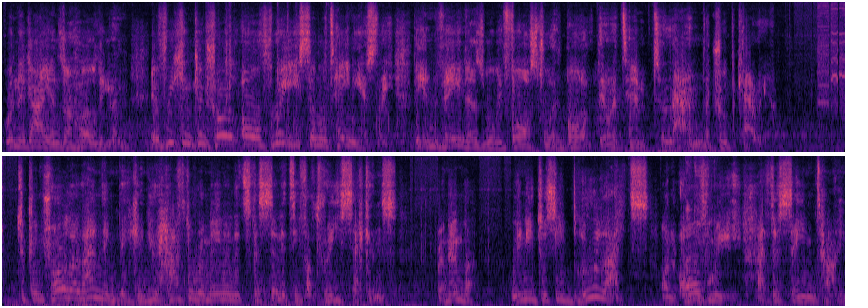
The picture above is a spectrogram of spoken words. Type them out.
when the Gaians are holding them. If we can control all three simultaneously, the invaders will be forced to abort their attempt to land the troop carrier. To control a landing beacon, you have to remain in its vicinity for three seconds. Remember, we need to see blue lights on all three at the same time.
